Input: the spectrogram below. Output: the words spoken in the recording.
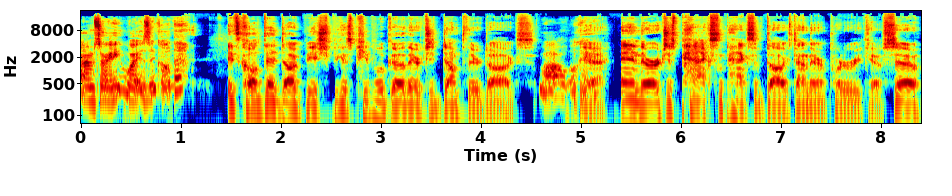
I'm sorry, why is it called that? it's called Dead Dog Beach because people go there to dump their dogs. Wow. Okay. Yeah. And there are just packs and packs of dogs down there in Puerto Rico. So,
